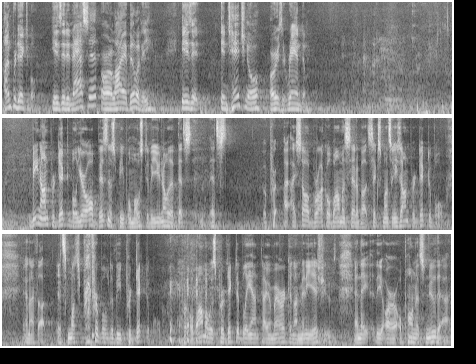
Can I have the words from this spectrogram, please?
Unpredictable. Is it an asset or a liability? Is it intentional or is it random? Being unpredictable, you're all business people, most of you. You know that that's, that's I saw Barack Obama said about six months ago, he's unpredictable. And I thought, it's much preferable to be predictable. Obama was predictably anti-American on many issues. And they, the, our opponents knew that.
